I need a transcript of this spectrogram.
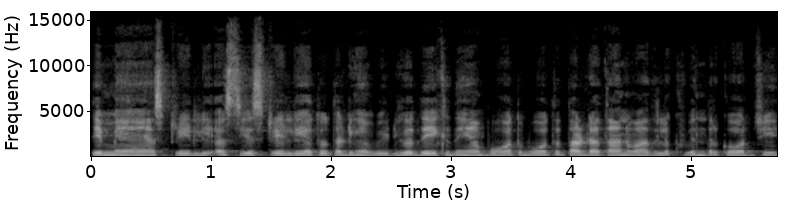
ਤੇ ਮੈਂ ਆਸਟ੍ਰੇਲੀਆ ਅਸੀਂ ਆਸਟ੍ਰੇਲੀਆ ਤੋਂ ਤੁਹਾਡੀਆਂ ਵੀਡੀਓ ਦੇਖਦੇ ਹਾਂ। ਬਹੁਤ ਬਹੁਤ ਤੁਹਾਡਾ ਧੰਨਵਾਦ ਲਖਵਿੰਦਰ ਕੌਰ ਜੀ।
